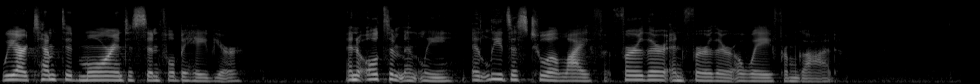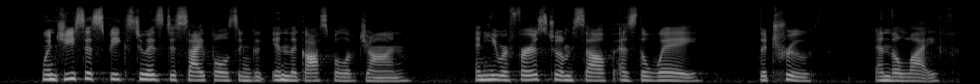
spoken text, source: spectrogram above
We are tempted more into sinful behavior, and ultimately, it leads us to a life further and further away from God. When Jesus speaks to his disciples in, the Gospel of John, and he refers to himself as the way, the truth, and the life,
